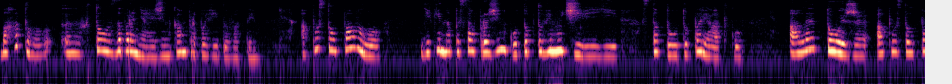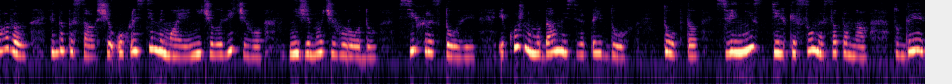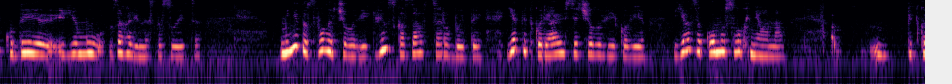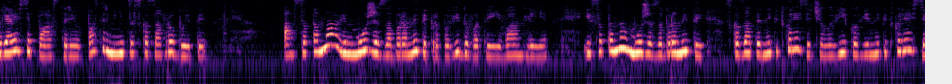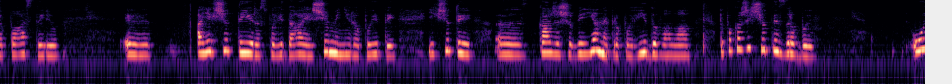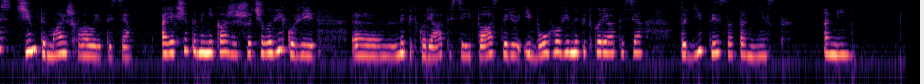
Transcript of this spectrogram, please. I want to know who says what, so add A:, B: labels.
A: Багато е, хто забороняє жінкам проповідувати. Апостол Павло, який написав про жінку, тобто він учив її статуту, порядку. Але той же апостол Павел він написав, що у Христі немає ні чоловічого, ні жіночого роду, всі Христові, і кожному даний Святий Дух. Тобто свій ніс тільки суне сатана туди, куди йому взагалі не стосується. Мені дозволив чоловік, він сказав це робити. Я підкоряюся чоловікові, я законослухняна, М, підкоряюся пастирю. Пастир мені це сказав робити. А сатана він може заборонити проповідувати Євангеліє. І сатана може заборонити сказати не підкоряйся чоловікові, не підкоряйся пастирю. Е, А якщо ти розповідаєш, що мені робити, якщо ти е, кажеш, щоб я не проповідувала, то покажи, що ти зробив. Ось чим ти маєш хвалитися. А якщо ти мені кажеш, що чоловікові е, не підкорятися, і пастирю, і Богові не підкорятися, тоді ти сатаніст. Амінь.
